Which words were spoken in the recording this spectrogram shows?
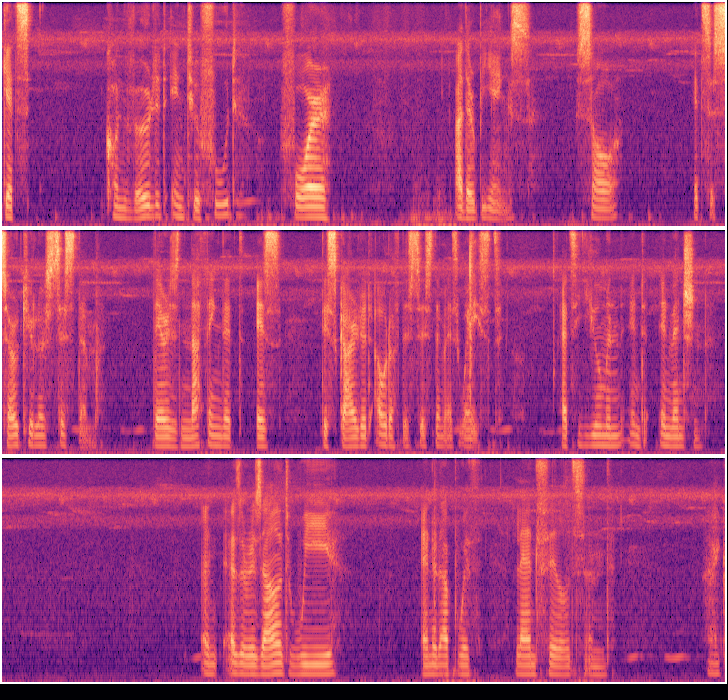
gets converted into food for other beings. So it's a circular system. There is nothing that is discarded out of the system as waste. That's human in- invention. And as a result, we ended up with landfills and like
